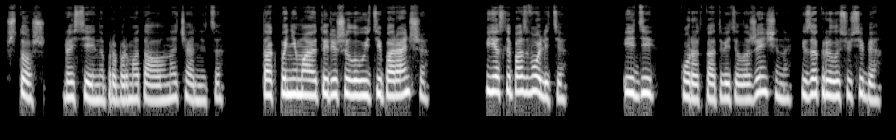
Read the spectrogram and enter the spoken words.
«Что ж», — рассеянно пробормотала начальница, «так понимаю, ты решила уйти пораньше?» «Если позволите». «Иди», — коротко ответила женщина и закрылась у себя.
